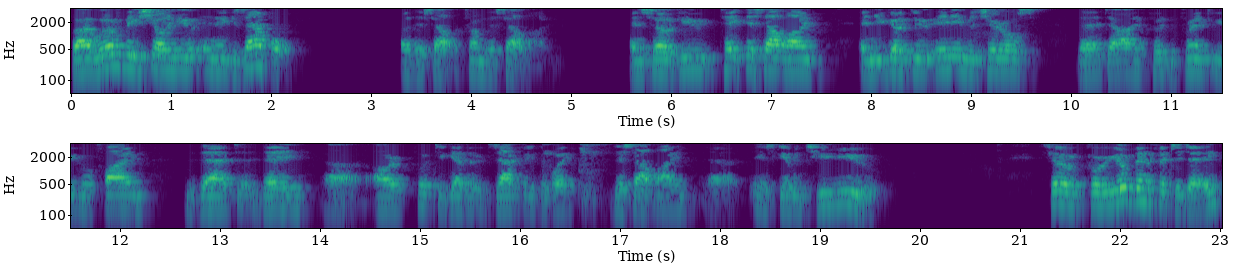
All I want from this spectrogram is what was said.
but I will be showing you an example of this out from this outline. And so if you take this outline and you go through any materials that I put in print, you will find that they uh, are put together exactly the way this outline uh, is given to you. So, for your benefit today,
